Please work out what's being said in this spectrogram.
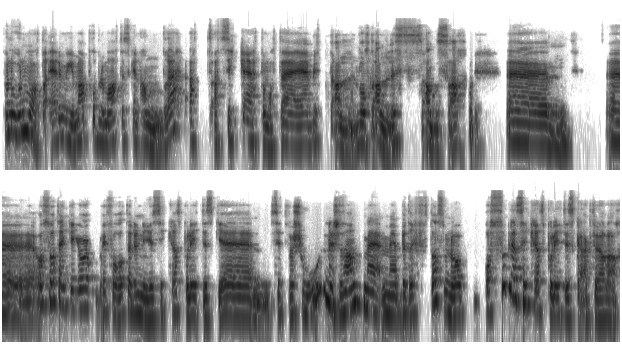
på noen måter er det mye mer problematisk enn andre at, at sikkerhet på en måte er blitt all, vårt alles ansvar. Uh, Uh, og så tenker jeg også i forhold til den nye sikkerhetspolitiske eh, situasjonen med, med, bedrifter som nå også blir sikkerhetspolitiske aktører.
